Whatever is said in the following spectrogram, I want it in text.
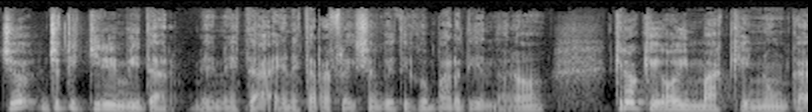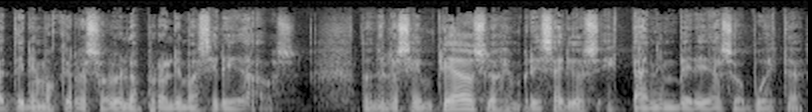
yo, te quiero invitar en esta, en esta reflexión que estoy compartiendo. ¿no? Creo que hoy más que nunca tenemos que resolver los problemas heredados, donde los empleados y los empresarios están en veredas opuestas,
